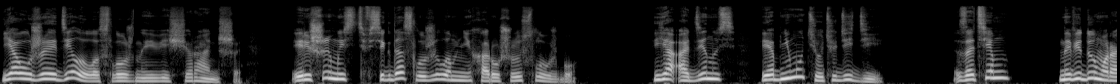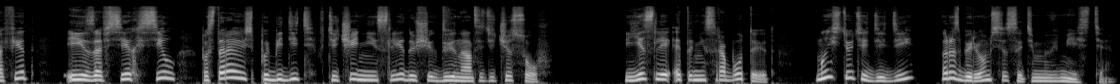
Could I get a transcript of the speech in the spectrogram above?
Я уже делала сложные вещи раньше, и решимость всегда служила мне хорошую службу. Я оденусь и обниму тетю Диди. Затем наведу марафет — и изо всех сил постараюсь победить в течение следующих 12 часов. Если это не сработает, мы с тетей Диди разберемся с этим вместе.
